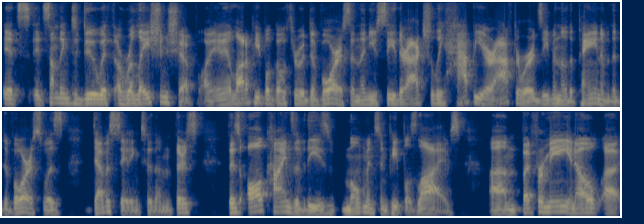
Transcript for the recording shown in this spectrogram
it's it's something to do with a relationship uh, and a lot of people go through a divorce and then you see they're actually happier afterwards even though the pain of the divorce was devastating to them there's there's all kinds of these moments in people's lives um, but for me, you know, uh,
